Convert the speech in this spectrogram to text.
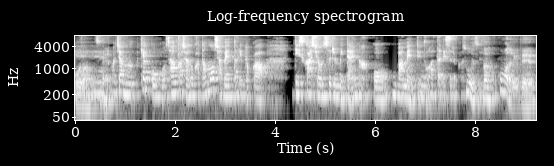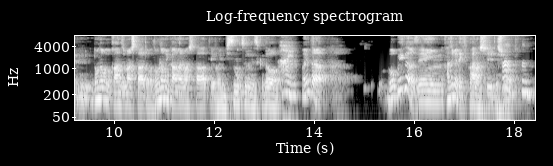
講座なんですね。あじゃあ結構こう参加者の方も喋ったりとか、ディスカッションするみたいな、こう、場面っていうのがあったりするから。そうですね。だからここまででどんなことを感じましたとか、どんなふうに考えましたっていうふうに質問するんですけど、はい。うんまあ、言ったら、僕以外は全員初めて聞く話でしょ。うん。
